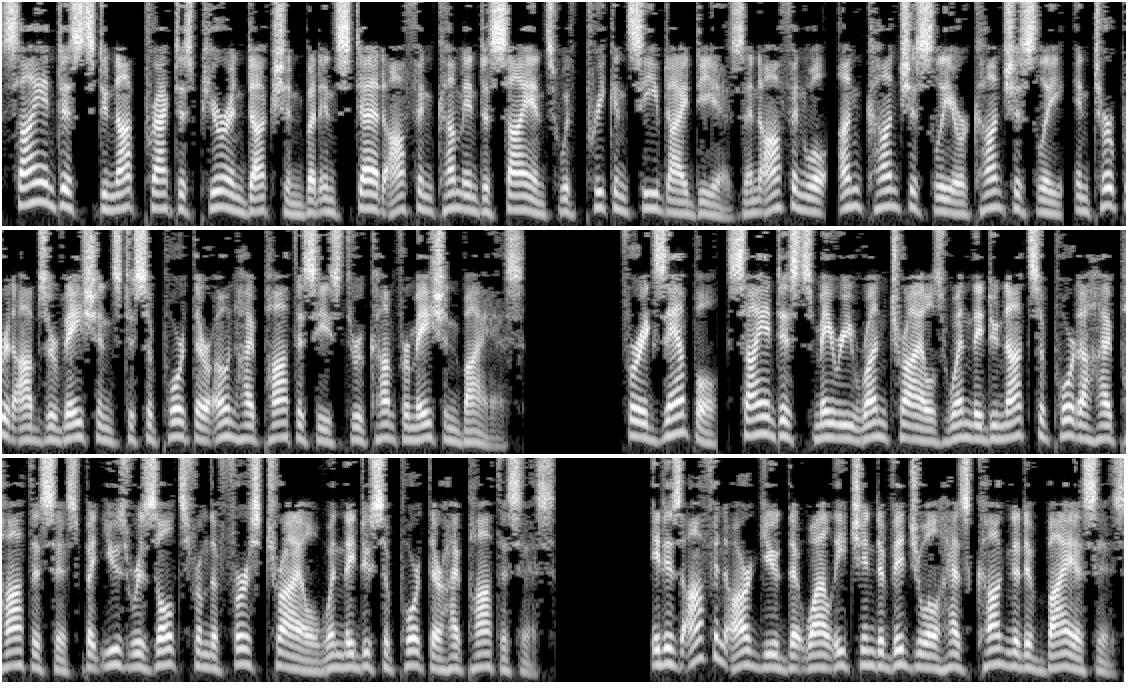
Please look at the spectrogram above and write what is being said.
Scientists do not practice pure induction but instead often come into science with preconceived ideas and often will, unconsciously or consciously, interpret observations to support their own hypotheses through confirmation bias. For example, scientists may re-run trials when they do not support a hypothesis but use results from the first trial when they do support their hypothesis. It is often argued that while each individual has cognitive biases,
